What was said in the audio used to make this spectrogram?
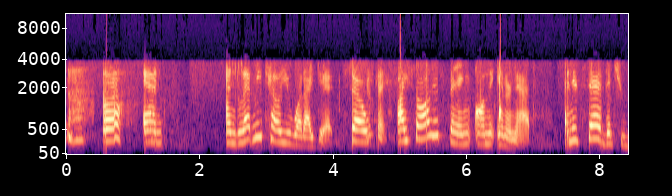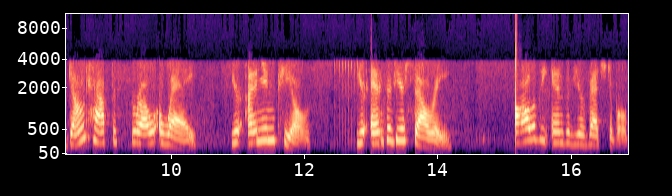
Oh, and and let me tell you what I did. So okay. I saw this thing on the internet, and it said that you don't have to throw away your onion peels, your ends of your celery, all of the ends of your vegetables.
